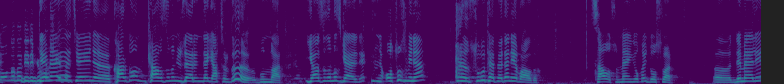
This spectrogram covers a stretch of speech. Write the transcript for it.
Mən onda da dedim ki, Deməli Ceyn kardon kağızının üzərində yatırdı bunlar. Yazılımız gəldi. 30 minə Sulu Təpədən ev aldıq. Sağ olsun, mən yox ey dostlar. Deməli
